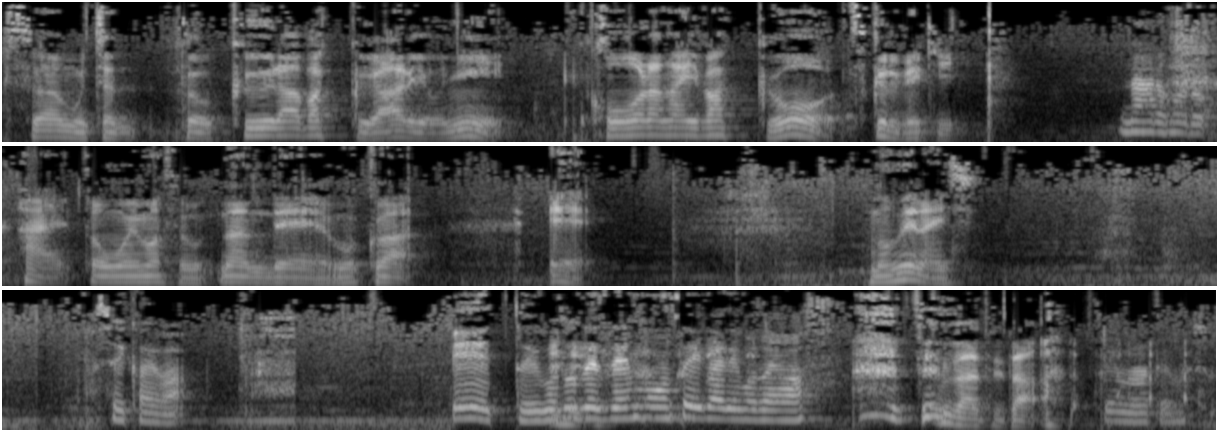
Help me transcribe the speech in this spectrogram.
それはもうちゃんとクーラーバッグがあるように、凍らないバッグを作るべき。なるほど。はい、と思います。なんで僕は A。飲めないし。正解は？A ということで全問正解でございます。全部当てた。全部当てました。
